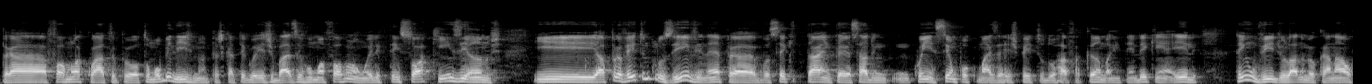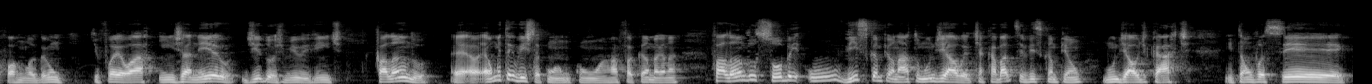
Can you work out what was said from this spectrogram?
para a Fórmula 4, para o automobilismo, para as categorias de base rumo à Fórmula 1. Ele tem só 15 anos. E aproveito, inclusive, né, para você que está interessado em conhecer um pouco mais a respeito do Rafa Câmara, entender quem é ele, tem um vídeo lá no meu canal, Fórmula Grum, que foi ao ar em janeiro de 2020, falando, é, é uma entrevista com, com a Rafa Câmara, né? Falando sobre o vice-campeonato mundial. Ele tinha acabado de ser vice-campeão mundial de kart. Então você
